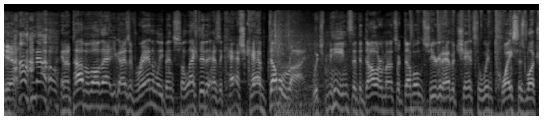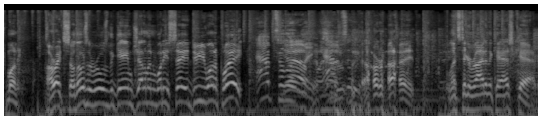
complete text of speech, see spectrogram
Yeah. Oh no. And on top of all that, you guys have randomly been selected as a cash cab double ride, which means that the dollar amounts are doubled, so you're going to have a chance to win twice as much money. All right, so those are the rules of the game. Gentlemen, what do you say? Do you want to play? Absolutely. Yeah, Absolutely. All right. Let's take a ride in the cash cab.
